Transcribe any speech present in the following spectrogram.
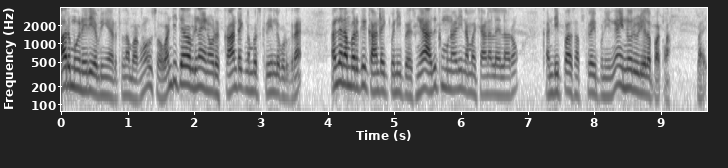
ஆறுமுகநேரி அப்படிங்கிற இடத்துல தான் பார்க்கணும். ஸோ வண்டி தேவை அப்படின்னா என்னோட காண்டாக்ட் நம்பர் ஸ்க்ரீனில் கொடுக்குறேன். அந்த நம்பருக்கு காண்டாக்ட் பண்ணி பேசுங்க. அதுக்கு முன்னாடி நம்ம சேனலில் எல்லோரும் கண்டிப்பாக சப்ஸ்கிரைப் பண்ணிடுங்க இன்னொரு வீடியோவில் பார்க்கலாம். பாய்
